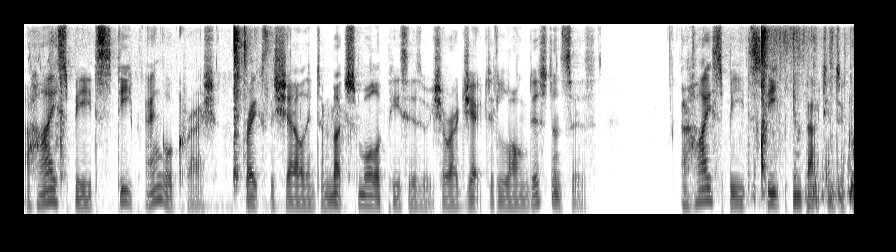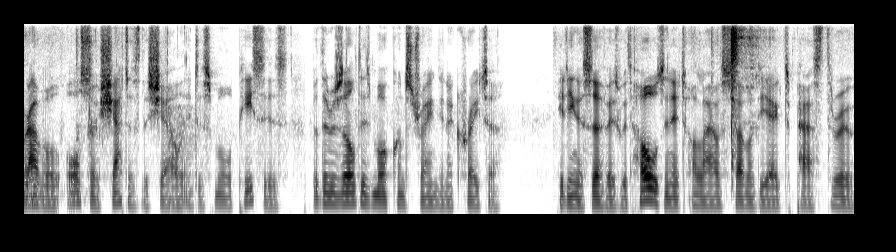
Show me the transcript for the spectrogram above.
A high-speed steep angle crash breaks the shell into much smaller pieces which are ejected long distances. A high-speed steep impact into gravel also shatters the shell into small pieces, but the result is more constrained in a crater. Hitting a surface with holes in it allows some of the egg to pass through.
